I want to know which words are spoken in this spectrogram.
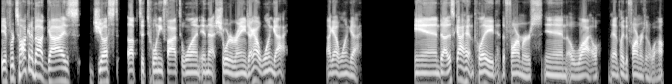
If we're talking about guys just up to 25 to 1 in that shorter range, I got one guy. I got one guy. And uh, this guy hadn't played the Farmers in a while. Hadn't played the Farmers in a while.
